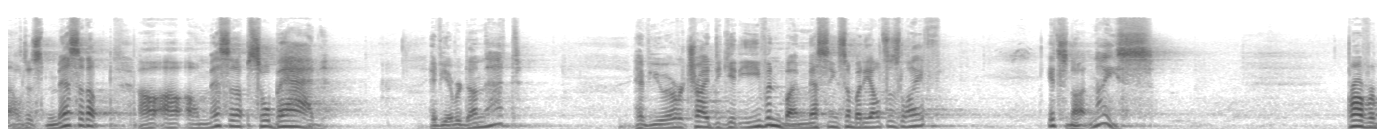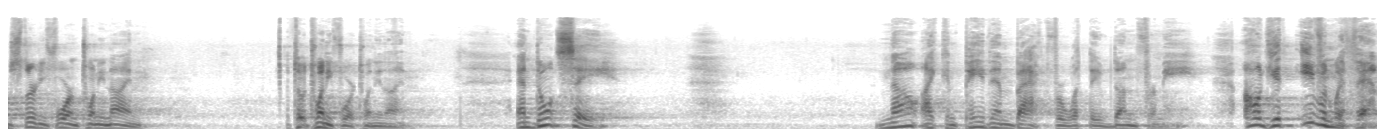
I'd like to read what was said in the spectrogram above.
I'll just mess it up. I'll, I'll, I'll mess it up so bad. Have you ever done that? Have you ever tried to get even by messing somebody else's life? It's not nice. Proverbs 34 and 29. 24, 29. And don't say, now I can pay them back for what they've done for me. I'll get even with them.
